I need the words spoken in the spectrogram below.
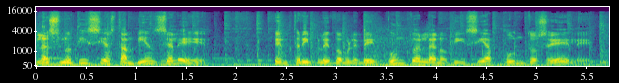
Las noticias también se leen en www.enlanoticia.cl.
